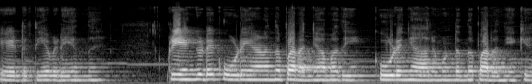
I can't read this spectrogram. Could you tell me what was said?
ഏട്ടത്തി എവിടെയെന്ന്? പ്രിയങ്കയുടെ കൂടെയാണെന്ന് പറഞ്ഞാൽ മതി. കൂടെ ഞാനുമുണ്ടെന്ന് പറഞ്ഞേക്ക്.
